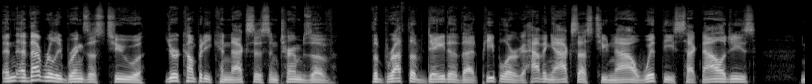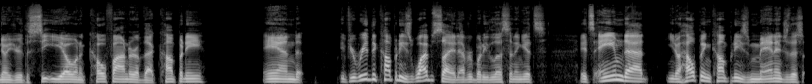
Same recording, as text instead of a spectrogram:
And, and that really brings us to your company, Conexus, in terms of the breadth of data that people are having access to now with these technologies. You know, you're the CEO and a co founder of that company. And if you read the company's website, everybody listening, it's it's aimed at, you know, helping companies manage this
